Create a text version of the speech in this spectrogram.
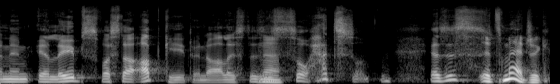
und dann erlebst, was da abgeht und alles, das ist so, hat so, es ist, It's magic.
